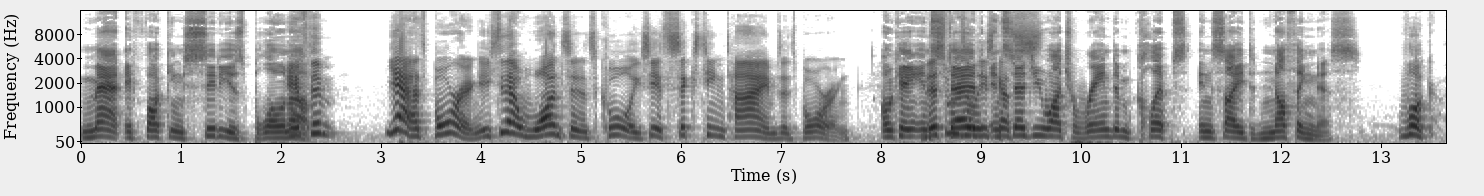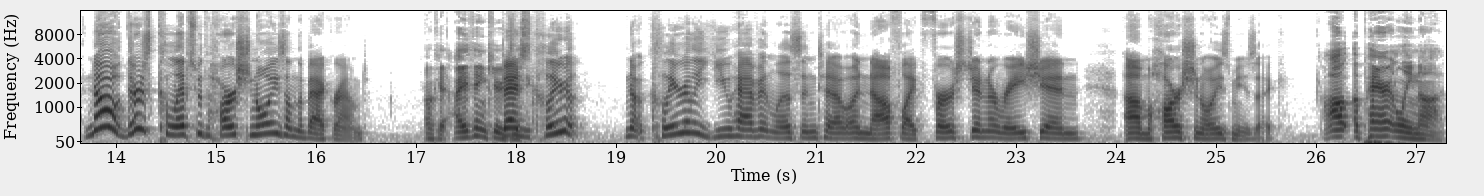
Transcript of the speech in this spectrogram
Matt. A fucking city is blown If up. the yeah, it's boring. You see that once and it's cool. You see it 16 times, it's boring. okay, This instead got instead you watch random clips inside nothingness. Look, no, there's clips with harsh noise on the background. Okay, I think you're Ben, just clearly, no, clearly you haven't listened to enough like first generation um harsh noise music. uh, apparently not.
